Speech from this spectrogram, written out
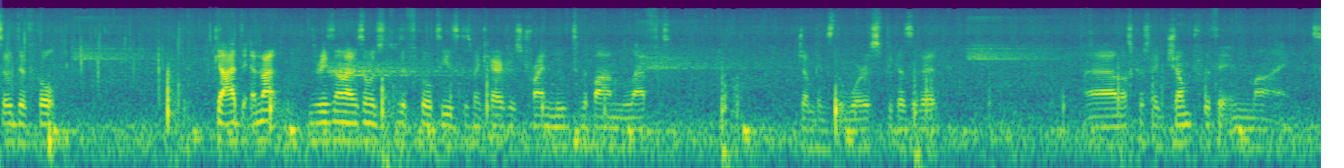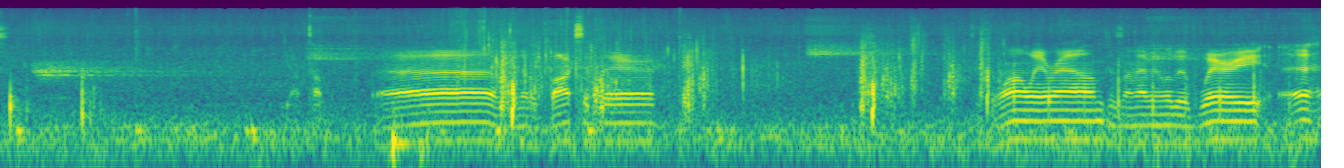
So difficult. God, I'm not. The reason I'm having so much difficulty is because my character is trying to move to the bottom left. Jumping's the worst because of it. Uh, unless, of course, I jump with it in mind. Get on top. Uh, another box up there. Take the long way around because I'm having a little bit of worry. Uh,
